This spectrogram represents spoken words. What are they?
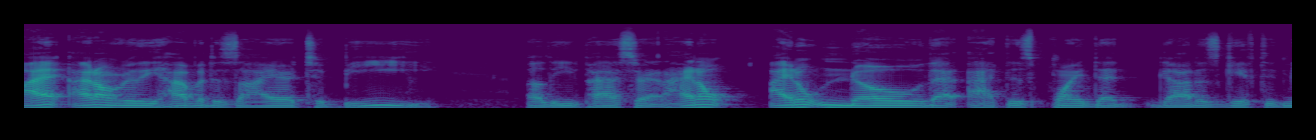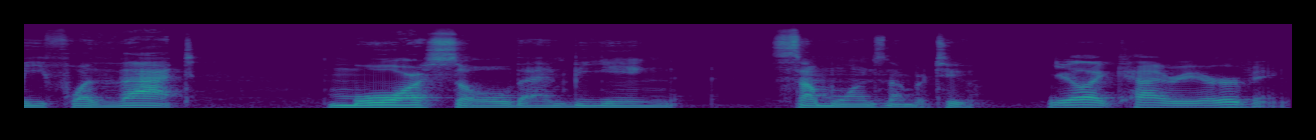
I, I don't really have a desire to be a lead pastor and I don't I don't know that at this point that God has gifted me for that more so than being someone's number two. You're like Kyrie Irving.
